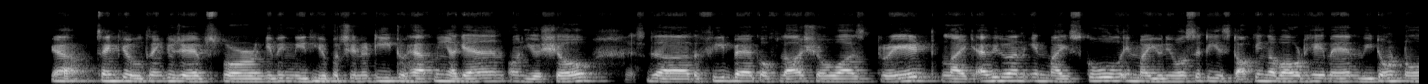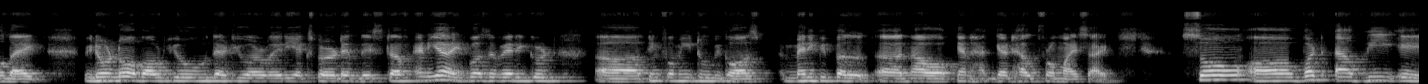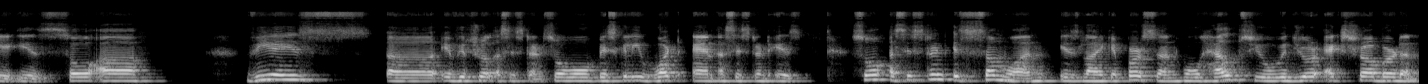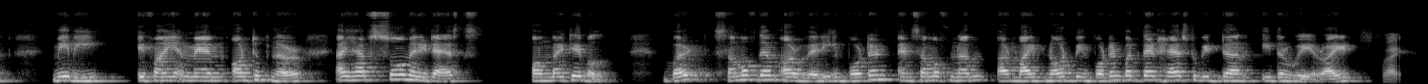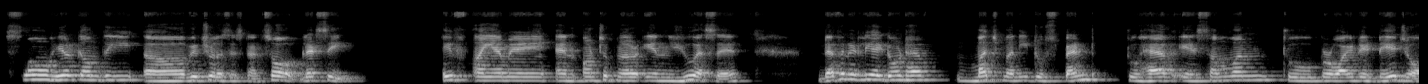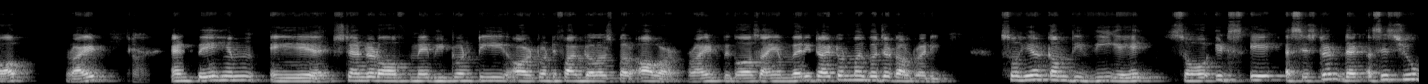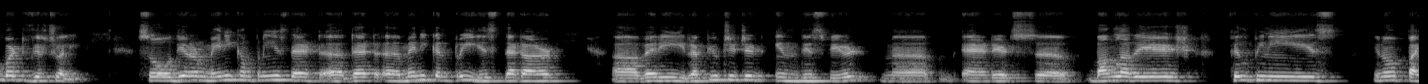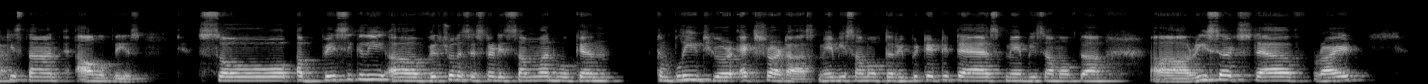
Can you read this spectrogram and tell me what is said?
Yeah, thank you. Thank you, James, for giving me the opportunity to have me again on your show. Yes. The the feedback of last show was great. Like everyone in my school, in my university is talking about, hey man, we don't know like we don't know about you that you are very expert in this stuff. And yeah, it was a very good uh, thing for me too because many people uh, now can ha get help from my side. So, uh, what a VA is? So, uh, VA is uh, a virtual assistant. So basically, what an assistant is. So assistant is someone is like a person who helps you with your extra burden. Maybe if I am an entrepreneur, I have so many tasks on my table, but some of them are very important and some of them are might not be important, but that has to be done either way, right? Right. So here come the uh, virtual assistant. So let's see if I am a an entrepreneur in USA, definitely I don't have much money to spend to have a someone to provide a day job, right? And pay him a standard of maybe 20 or 25 dollars per hour, right? Because I am very tight on my budget already. So here come the VA. So it's a assistant that assists you, but virtually. So there are many companies that uh, that uh, many countries that are uh, very reputed in this field, uh, and it's uh, Bangladesh, Philippines, you know, Pakistan, all of these. So uh, basically, a virtual assistant is someone who can complete your extra task, maybe some of the repetitive tasks, maybe some of the uh, research stuff, right?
